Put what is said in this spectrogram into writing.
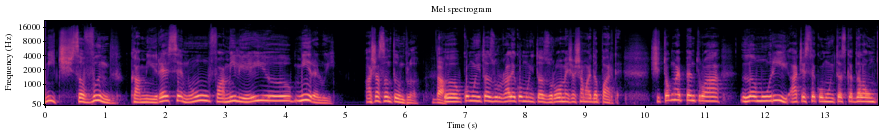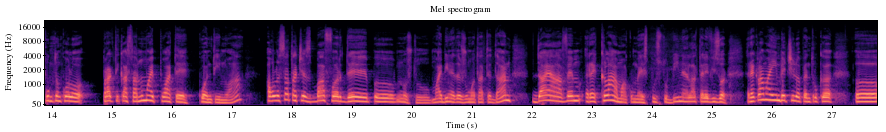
mici să vând ca mirese, nu familiei mirelui. Așa se întâmplă. Da. Comunități rurale, comunități rome și așa mai departe. Și tocmai pentru a lămuri aceste comunități că de la un punct încolo practica asta nu mai poate continua, au lăsat acest buffer de, uh, nu știu, mai bine de jumătate de an, de-aia avem reclama, cum ai spus tu bine, la televizor. Reclama e imbecilă pentru că, uh,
